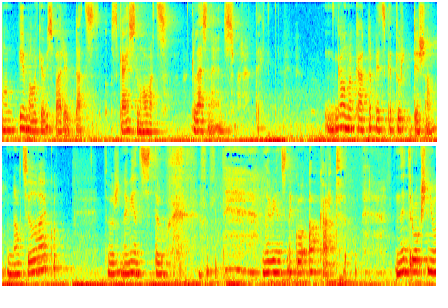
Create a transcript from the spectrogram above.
Un piebalga jau vispār ir tāds skaists novads, gleznēns, varētu teikt. Galvenokārt tāpēc, ka tur tiešām nav cilvēku. Tur neviens tev neviens neko apkārt netrokšņo.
